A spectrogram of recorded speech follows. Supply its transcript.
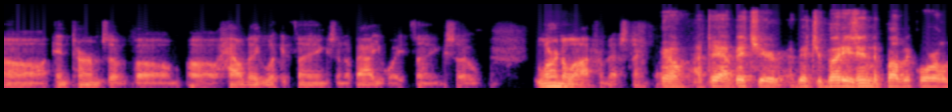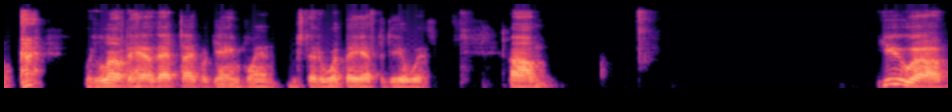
uh, in terms of um, uh, how they look at things and evaluate things. So learned a lot from that standpoint. Well, I tell you, I bet your, I bet your buddies in the public world would love to have that type of game plan instead of what they have to deal with. Um, You, uh,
